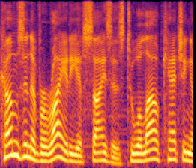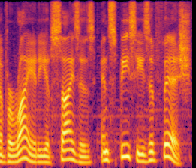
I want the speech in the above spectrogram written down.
Comes in a variety of sizes to allow catching a variety of sizes and species of fish.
